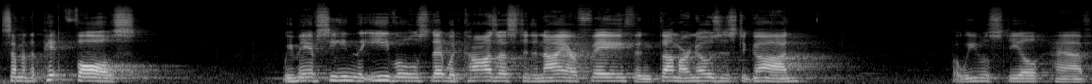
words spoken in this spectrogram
some of the pitfalls. We may have seen the evils that would cause us to deny our faith and thumb our noses to God, but we will still have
